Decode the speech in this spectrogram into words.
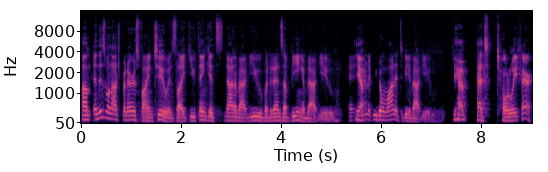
Um, and this is what entrepreneurs find too, is like you think it's not about you, but it ends up being about you. Yeah. Even if you don't want it to be about you. Yep. That's totally fair.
